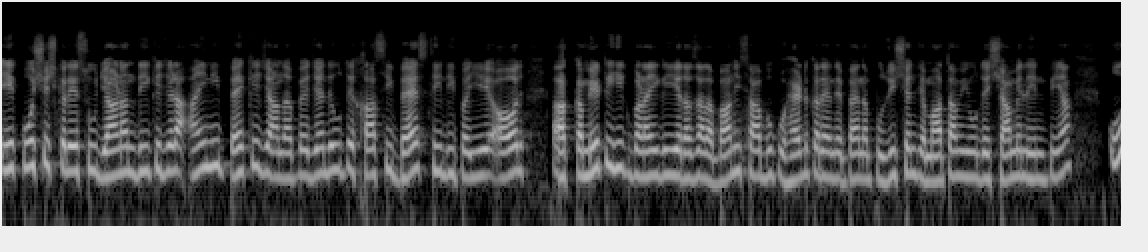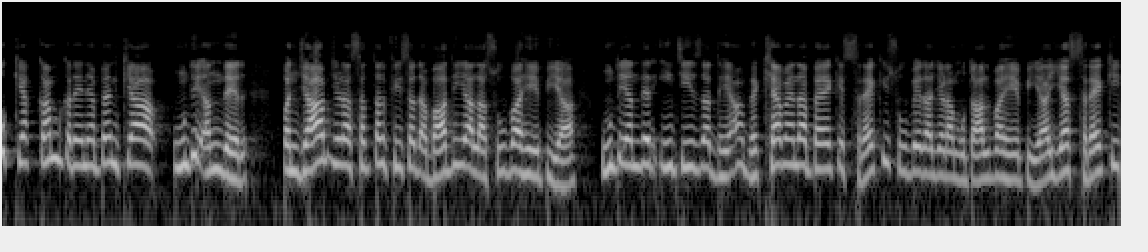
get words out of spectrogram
یہ کوشش کرے سو جانن دی کہ جڑا آئینی پیکج آنا پے جن دے اتنے خاصی بحث تھی پی ہے اور کمیٹی ہی بنائی گئی ہے۔ رضا ربانی صاحب کو ہیڈ کریں پین اپ پوزیشن جماعتیں بھی اندر شامل ہیں پہ او کیا کم کریں پی کیا اندر پنجاب جڑا ستر فیصد آبادی والا صوبہ ہے پیا ان ادر یہ چیز کا دھیان رکھا وہدا پیا کہ سریکی صوبے دا جڑا مطالبہ ہے پیا یا سریکی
